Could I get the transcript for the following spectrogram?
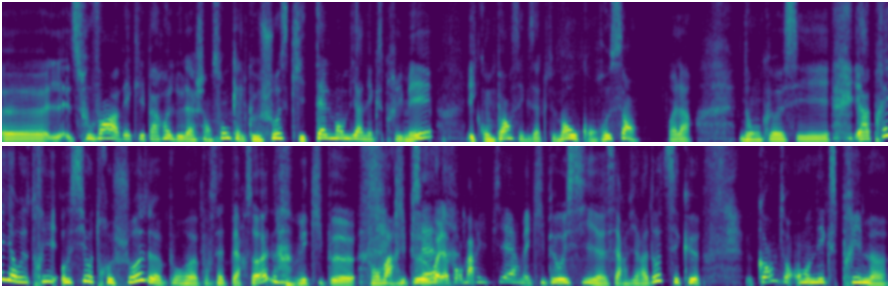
euh, souvent avec les paroles de la chanson quelque chose qui est tellement bien exprimé et qu'on pense exactement ou qu'on ressent. Voilà. Donc euh, c'est et après il y a autre- aussi autre chose pour euh, pour cette personne, mais qui peut Pour qui peut Marie-Pierre. voilà pour Marie-Pierre, mais qui peut aussi euh, servir à d'autres, c'est que quand on exprime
